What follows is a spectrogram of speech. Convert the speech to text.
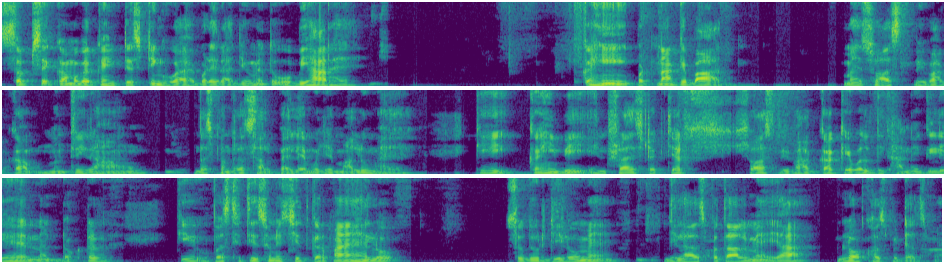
सबसे कम अगर कहीं टेस्टिंग हुआ है बड़े राज्यों में तो वो बिहार है। कहीं पटना के बाद मैं स्वास्थ्य विभाग का मंत्री रहा हूँ दस पंद्रह साल पहले, मुझे मालूम है कि कहीं भी इंफ्रास्ट्रक्चर स्वास्थ्य विभाग का केवल दिखाने के लिए है, न डॉक्टर की उपस्थिति सुनिश्चित कर पाए हैं लोग, सुदूर जिलों में, जिला अस्पताल में या ब्लॉक हॉस्पिटल्स में।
